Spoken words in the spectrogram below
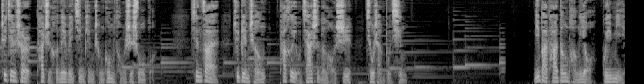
这件事儿他只和那位竞聘成功的同事说过，现在却变成他和有家室的老师纠缠不清。你把她当朋友、闺蜜，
